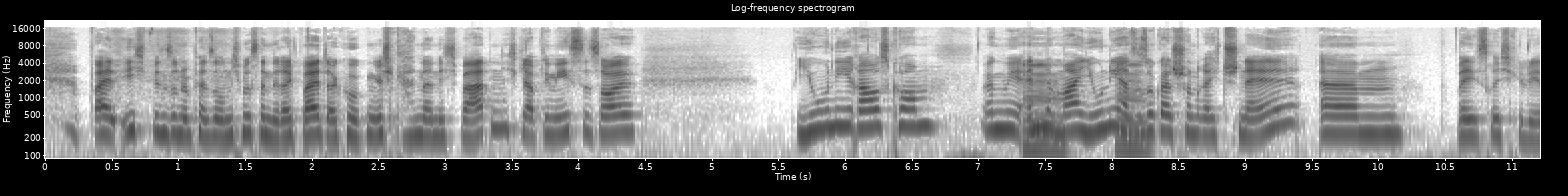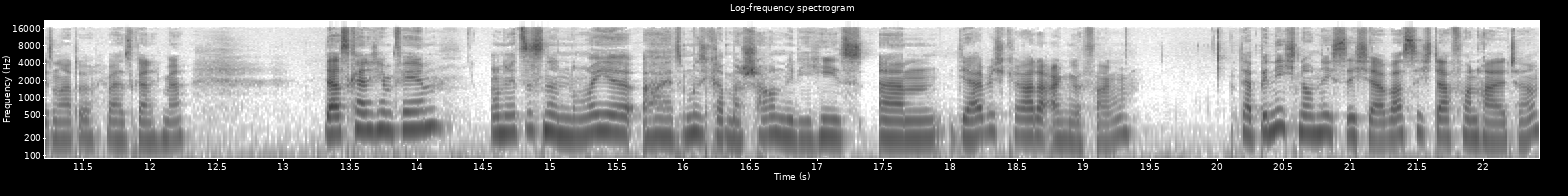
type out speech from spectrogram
weil ich bin so eine Person, ich muss dann direkt weitergucken. Ich kann da nicht warten. Ich glaube, die nächste soll Juni rauskommen. Irgendwie Ende mm. Mai, Juni, also mm. sogar schon recht schnell. Ähm, wenn ich es richtig gelesen hatte. Ich weiß es gar nicht mehr. Das kann ich empfehlen. Und jetzt ist eine neue, oh, jetzt muss ich gerade mal schauen, wie die hieß. Ähm, die habe ich gerade angefangen. Da bin ich noch nicht sicher, was ich davon halte,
